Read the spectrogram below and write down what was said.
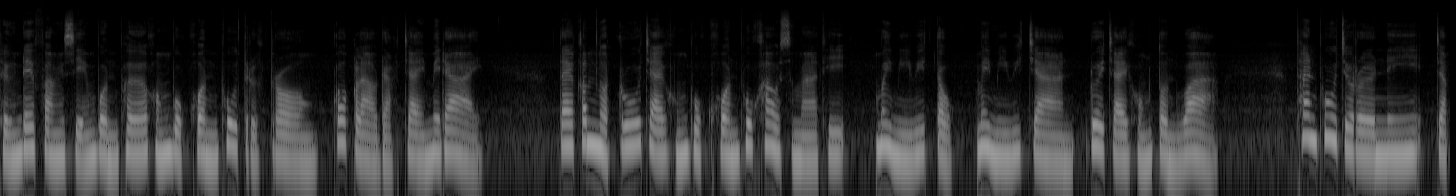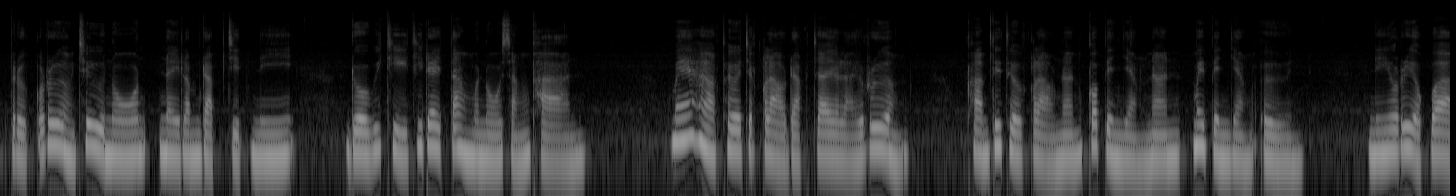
ถึงได้ฟังเสียงบ่นเพ้อของบุคคลผู้ตรึกตรองก็กล่าวดักใจไม่ได้ แต่กำหนดรู้ใจของบุคคลผู้เข้าสมาธิ ไม่มีวิตก ไม่มีวิจารด้วยใจของตนว่า ท่านผู้เจริญนี้จักตรึกเรื่องชื่อโน้นในลำดับจิตนี้ โดยวิธีที่ได้ตั้งมโนสังขาร แม้หากเธอจะกล่าวดักใจหลายเรื่องคำที่เธอกล่าวนั้นก็เป็นอย่างนั้นไม่เป็นอย่างอื่น นี้เรียกว่า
